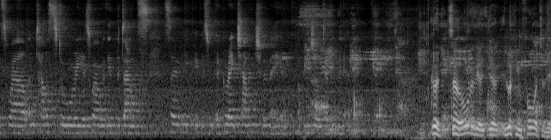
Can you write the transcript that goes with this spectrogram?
as well, and tell a story as well within the dance. So it, it was a great challenge for me, and I've enjoyed every minute. Good. So all of you, you're you're looking forward to the,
